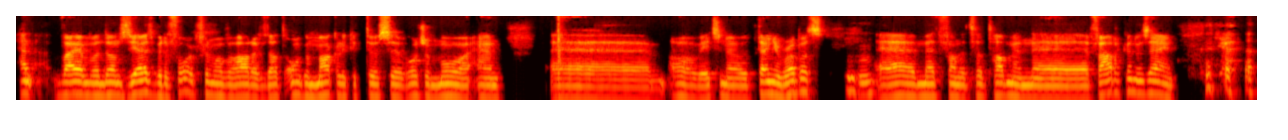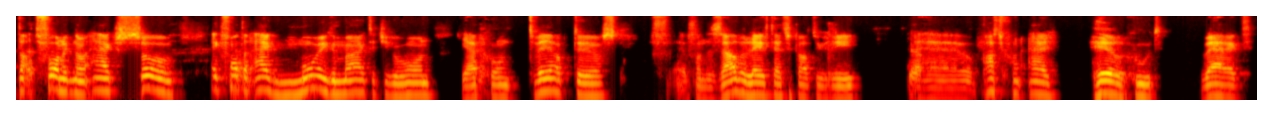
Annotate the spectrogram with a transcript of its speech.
En waar we dan juist bij de vorige film over hadden, dat ongemakkelijke tussen Roger Moore en, uh, oh weet je nou, Tanya Roberts. Mhm. Mm -hmm. uh, met van, het, het had mijn uh, vader kunnen zijn. Ja, dat vond ik nou echt zo... Ik vond het eigenlijk mooi gemaakt dat je gewoon... Je hebt gewoon twee acteurs van dezelfde leeftijdscategorie. Ja. wat gewoon echt heel goed werkt.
